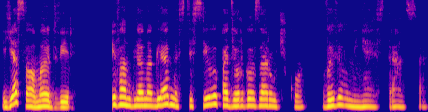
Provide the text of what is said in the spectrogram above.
я сломаю дверь». Иван для наглядности силы подергал за ручку, вывел меня из транса.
